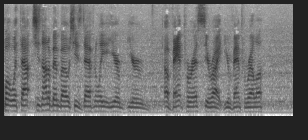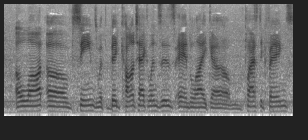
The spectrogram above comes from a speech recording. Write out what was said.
but without she's not a bimbo. She's definitely your your a vampiress. You're right. You're vampirella. A lot of scenes with big contact lenses and like um, plastic fangs.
